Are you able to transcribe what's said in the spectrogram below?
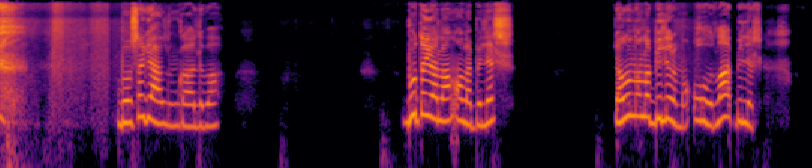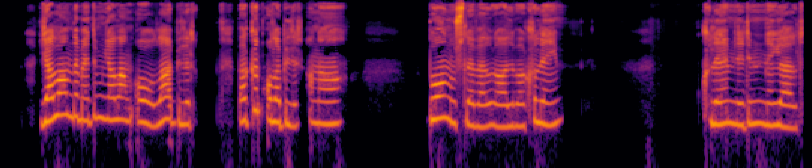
Boss'a geldim galiba. Bu da yalan olabilir. Yalan olabilir ama olabilir. Yalan demedim yalan olabilir. Bakın olabilir. Ana. Bonus level galiba claim. Claim dedim ne geldi?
